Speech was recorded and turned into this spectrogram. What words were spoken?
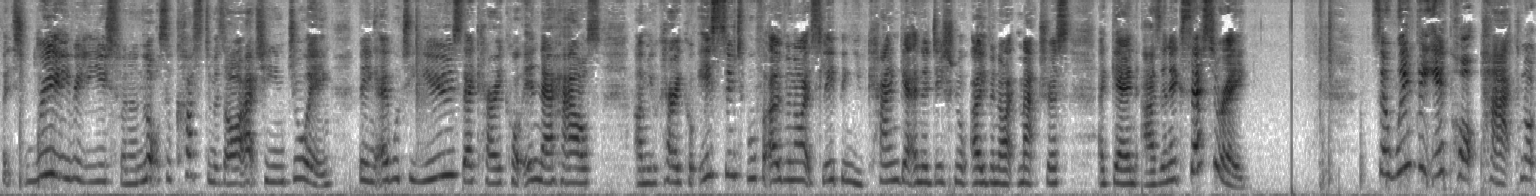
but it's really, really useful. And lots of customers are actually enjoying being able to use their carry cot in their house. Um, your carry cot is suitable for overnight sleeping. You can get an additional overnight mattress, again, as an accessory. So with the Ip-Op pack, not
